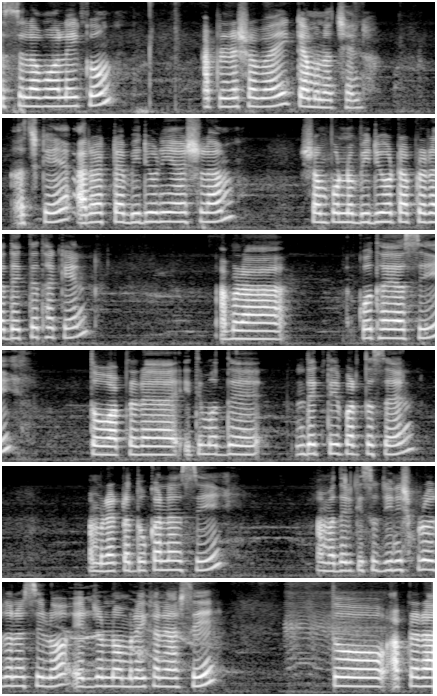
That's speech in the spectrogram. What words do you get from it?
আসসালামু আলাইকুম। আপনারা সবাই কেমন আছেন? আজকে আরও একটা ভিডিও নিয়ে আসলাম। সম্পূর্ণ ভিডিওটা আপনারা দেখতে থাকেন। আমরা কোথায় আছি? তো আপনারা ইতিমধ্যে দেখতেই পারতেছেন, আমরা একটা দোকানে আছি। আমাদের কিছু জিনিস প্রয়োজন ছিল, এর জন্য আমরা এখানে আসি তো আপনারা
